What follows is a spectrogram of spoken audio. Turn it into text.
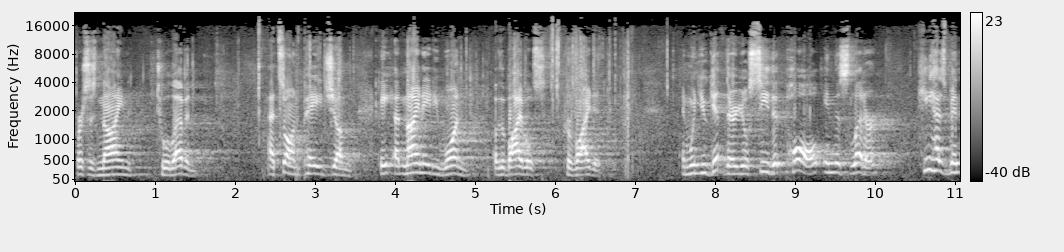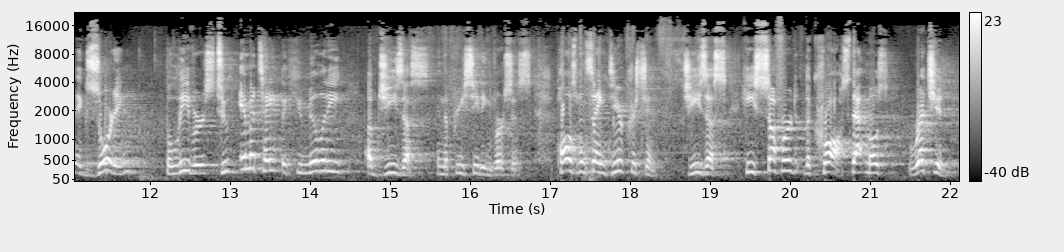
verses 9 to 11. That's on page um, uh, 981 of the Bibles provided. And when you get there, you'll see that Paul, in this letter, he has been exhorting believers to imitate the humility of Jesus in the preceding verses. Paul's been saying, Dear Christian, Jesus, he suffered the cross, that most wretched,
